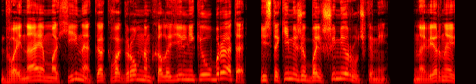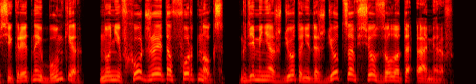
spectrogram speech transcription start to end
Двойная махина, как в огромном холодильнике у брата, и с такими же большими ручками. Наверное, секретный бункер, но не вход же это в Форт Нокс, где меня ждет и не дождется все золото амеров.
